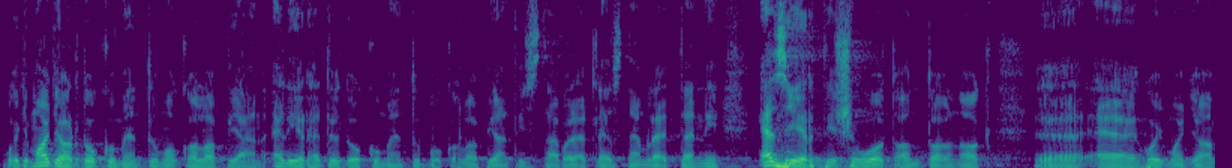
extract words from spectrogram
hogy magyar dokumentumok alapján, elérhető dokumentumok alapján tisztában lehet lesz, nem lehet tenni. Ezért is volt Antalnak, eh, hogy mondjam,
